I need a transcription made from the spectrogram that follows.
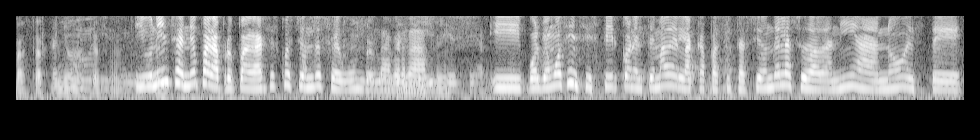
va a estar cañón este asunto. Y un incendio para propagarse es cuestión de segundos, la verdad. y volvemos a insistir con el tema de la capacitación de la ciudadanía, ¿no? Este,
